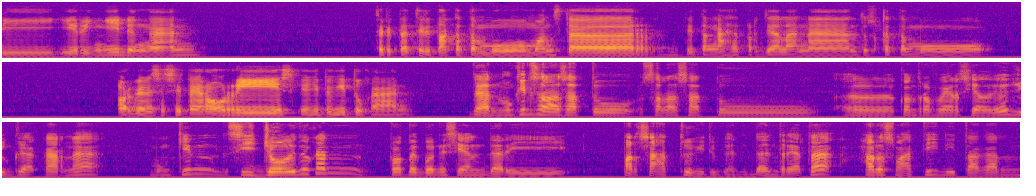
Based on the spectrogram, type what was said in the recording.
diiringi dengan cerita-cerita ketemu monster di tengah perjalanan terus ketemu organisasi teroris kayak gitu-gitu kan. Dan mungkin salah satu salah satu eh, kontroversialnya juga karena mungkin si Joel itu kan protagonis yang dari part 1 gitu kan dan ternyata harus mati di tangan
